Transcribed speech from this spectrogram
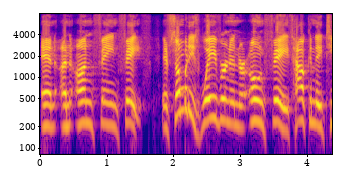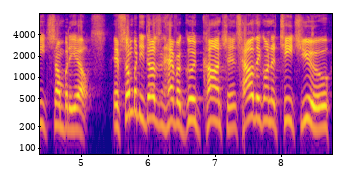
and an unfeigned faith. If somebody's wavering in their own faith, how can they teach somebody else? If somebody doesn't have a good conscience, how are they going to teach you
